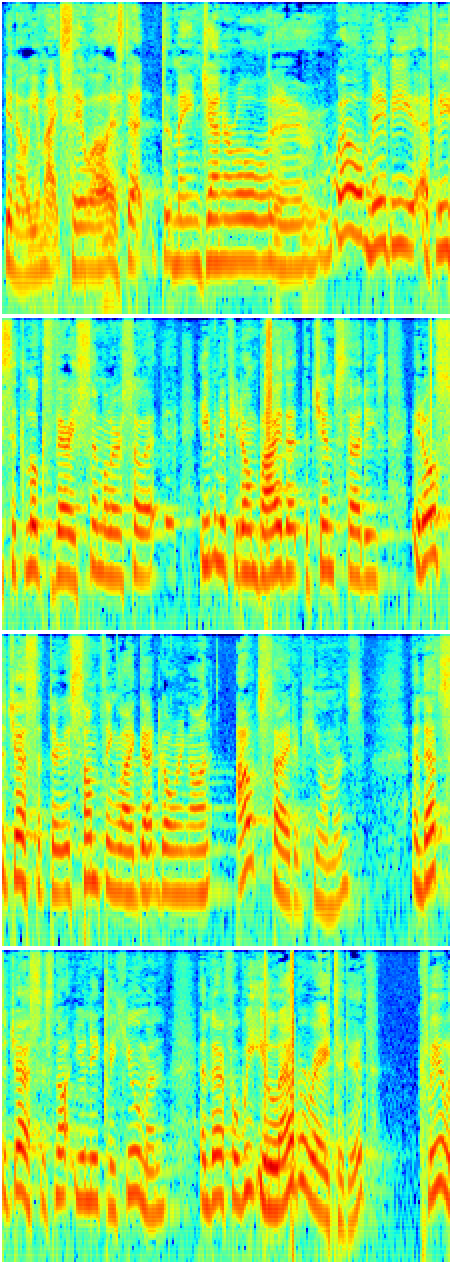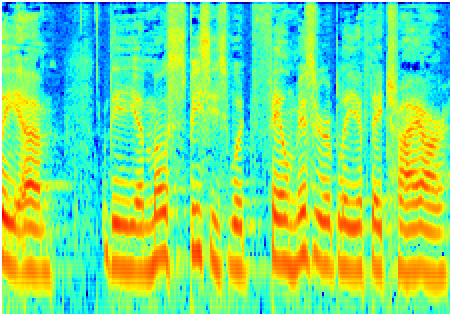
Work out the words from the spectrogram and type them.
you know, you might say, well, is that the main general? Uh, well, maybe at least it looks very similar. So uh, even if you don't buy that, the chimp studies, it all suggests that there is something like that going on outside of humans. And that suggests it's not uniquely human, and therefore we elaborated it. Clearly, um, the uh, most species would fail miserably if they try our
